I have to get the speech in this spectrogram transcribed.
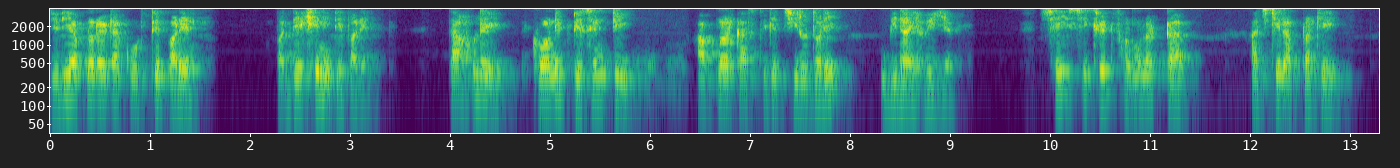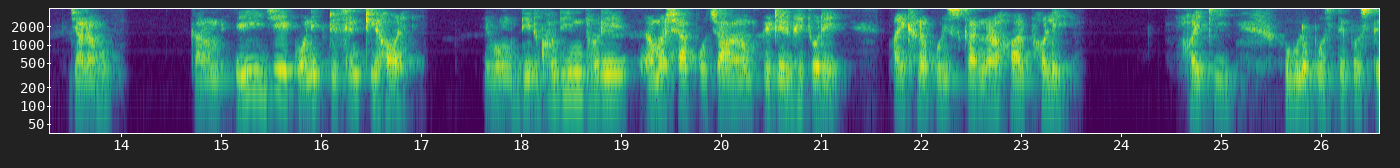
যদি আপনারা এটা করতে পারেন বা দেখে নিতে পারেন, তাহলে ক্রনিক ডিসেন্টটি আপনার কাছ থেকে চিরতরে বিদায় হয়ে যাবে। সেই সিক্রেট ফর্মুলাটা আজকের আপনাকে জানাব। কারণ এই যে কনিক ডিসেন্ট্রি হয় এবং দীর্ঘদিন ধরে আমাশা পচা আম পেটের ভিতরে পায়খানা পরিষ্কার না হওয়ার ফলে হয় কি, ওগুলো পচতে পচতে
